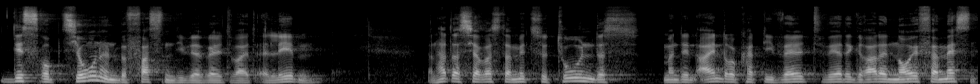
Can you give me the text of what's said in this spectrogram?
Disruptionen befassen, die wir weltweit erleben, dann hat das ja was damit zu tun, dass man den Eindruck hat, die Welt werde gerade neu vermessen.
